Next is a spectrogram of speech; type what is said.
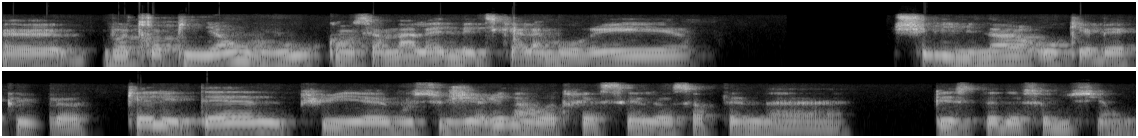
Euh, votre opinion, vous, concernant l'aide médicale à mourir chez les mineurs au Québec, quelle est-elle? Puis euh, vous suggérez dans votre essai certaines euh, pistes de solutions.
